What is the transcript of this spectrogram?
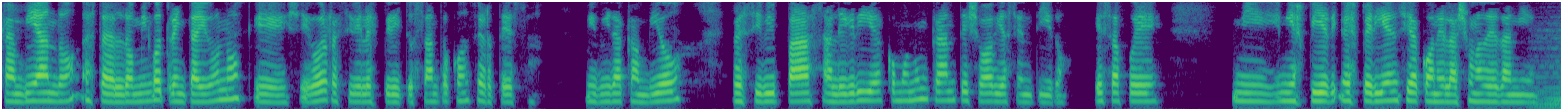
cambiando hasta el domingo 31 que llegó a recibir el Espíritu Santo con certeza. Mi vida cambió, recibí paz, alegría, como nunca antes yo había sentido. Esa fue mi, experiencia con el ayuno de Daniel.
